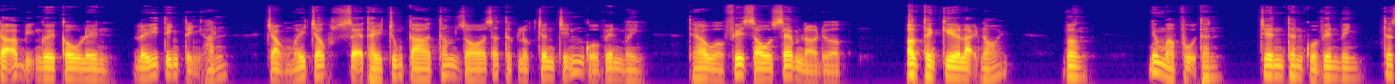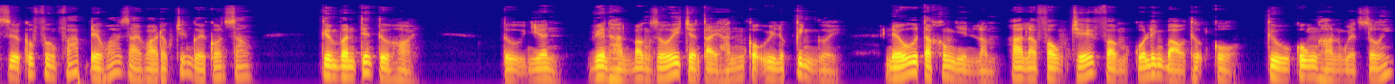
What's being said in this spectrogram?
đã bị người câu lên, lấy tinh tỉnh hắn. Chẳng mấy chốc sẽ thấy chúng ta thăm dò ra thực lực chân chính của bên mình theo ở phía sau xem là được. Âm thanh kia lại nói, vâng, nhưng mà phụ thân, trên thân của viên mình thật sự có phương pháp để hóa giải hỏa độc trên người con sao? Kim Vân tiên tử hỏi, tự nhiên, viên hàn băng giới trên tay hắn có uy lực kinh người. Nếu ta không nhìn lầm, hẳn là phòng chế phẩm của linh bảo thượng cổ, cửu cung hàn nguyệt giới.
